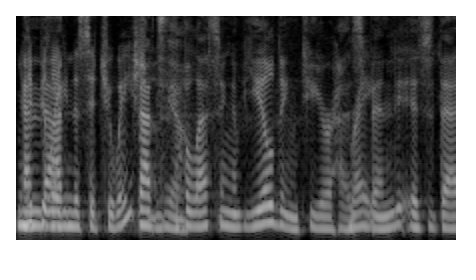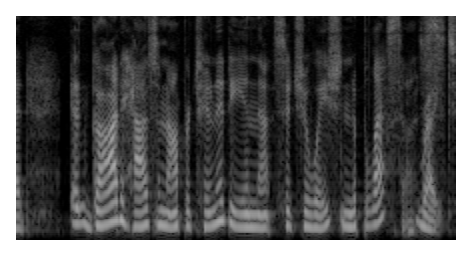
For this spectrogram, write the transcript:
that- manipulating the situation. That's Yeah. the blessing of yielding to your husband is that Uh, God has an opportunity in that situation to bless us. Right.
